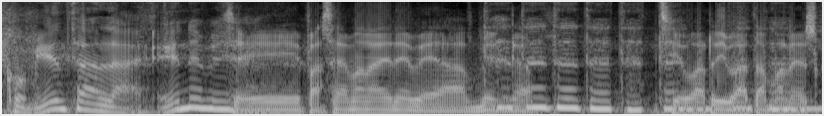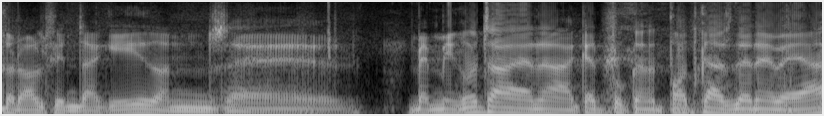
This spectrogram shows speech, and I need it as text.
Comienza la NBA. sí, passem a la NBA. Vinga. Ta, ta, ta, ta, ta, Si heu arribat amb ta. l'escroll fins aquí, doncs... Eh, benvinguts a aquest podcast d'NBA.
